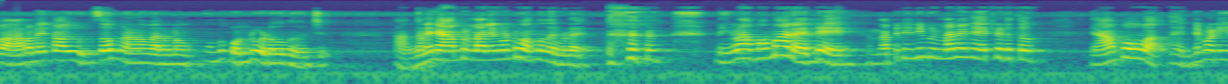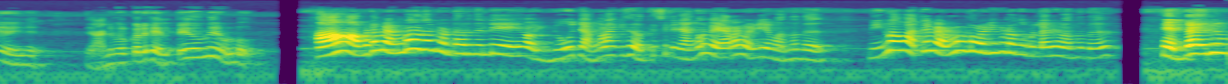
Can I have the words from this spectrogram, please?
പാറമേക്കാവ് ഉത്സവം കാണാൻ വരണം ഒന്ന് കൊണ്ടുവിടുമെന്ന് വെച്ചു. അങ്ങനെ ഞാൻ പിള്ളേരെ കൊണ്ട് വന്നത് ഇവിടെ. നിങ്ങൾ അമ്മമാരല്ലേ? എന്നാൽ പിന്നെ ഇനി പിള്ളേരെ ഏറ്റെടുത്തു. ഞാൻ പോവാ. എന്റെ പണി കഴിഞ്ഞ്. ഞാൻ ഇവർക്കൊരു ഹെൽപ്പ് ചെയ്തതേ ഉള്ളൂ. ആ അവിടെ വെള്ളം ഏതാണ്ട് ഉണ്ടായിരുന്നില്ലേ? അയ്യോ ഞങ്ങളൊക്കെ ശ്രദ്ധിച്ചില്ല. ഞങ്ങൾ വേറെ വഴിയാണ് വന്നത്. നിങ്ങൾ ആ മറ്റേ വെള്ളമുള്ള വഴി കൂടെ പിള്ളേരെ വന്നത്. എന്തായാലും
